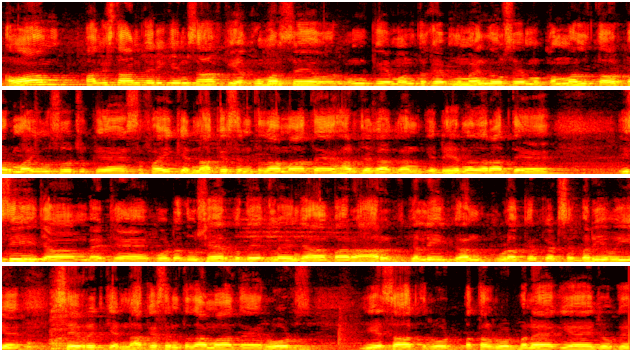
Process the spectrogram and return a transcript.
अवाम पाकिस्तान तहरीक इंसाफ की हकूमत से और उनके मंतखब नुमाइंदों से मुकम्मल तौर पर मायूस हो चुके हैं। सफ़ाई के नाकस इंतज़ाम हैं। हर जगह गंद के ढेर नज़र आते हैं। इसी जहाँ हम बैठे हैं, कोटदू शहर को देख लें, जहाँ पर हर गली गंद कूड़ा क्रिकेट से भरी हुई है। सेवरेज के नाकस इंतज़ाम हैं। रोड्स, ये सात रोड पतल रोड बनाया गया है, जो कि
